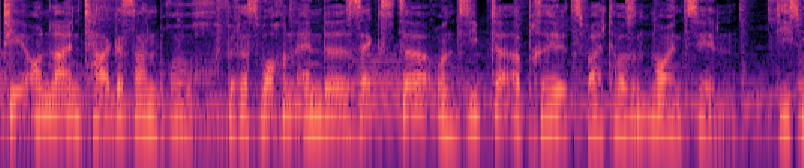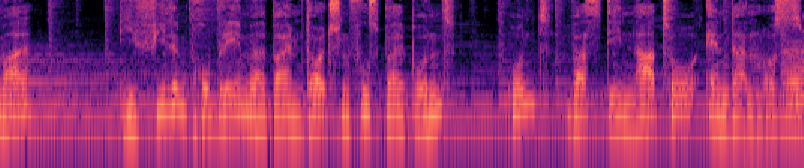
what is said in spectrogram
T-Online Tagesanbruch für das Wochenende 6. und 7. April 2019. Diesmal die vielen Probleme beim Deutschen Fußballbund und was die NATO ändern muss.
